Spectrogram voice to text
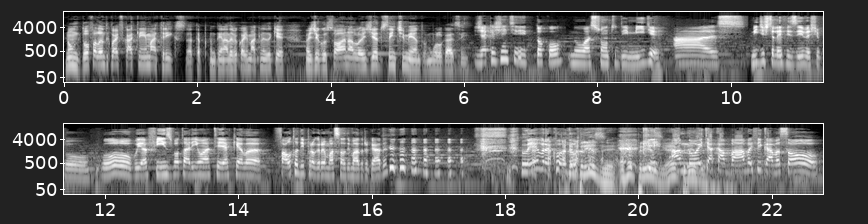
Não tô falando que vai ficar que nem Matrix, até porque não tem nada a ver com as máquinas aqui. Mas digo só a analogia do sentimento, vamos colocar assim. Já que a gente tocou no assunto de mídia, as mídias televisivas, tipo Globo e afins, voltariam a ter aquela falta de programação de madrugada. Lembra quando Reprise, é reprise, é a reprise. noite acabava e ficava só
